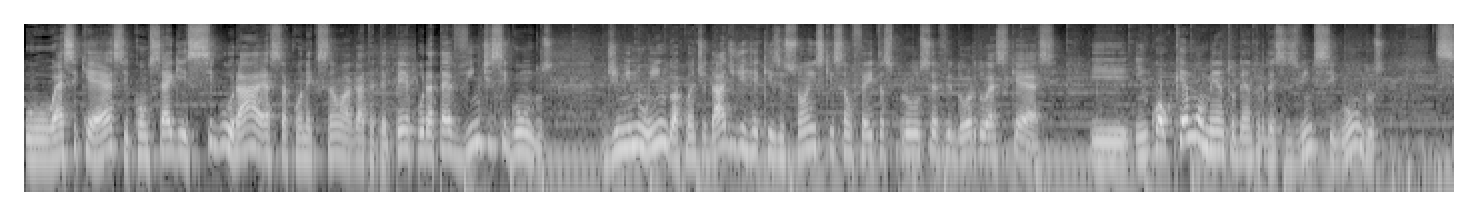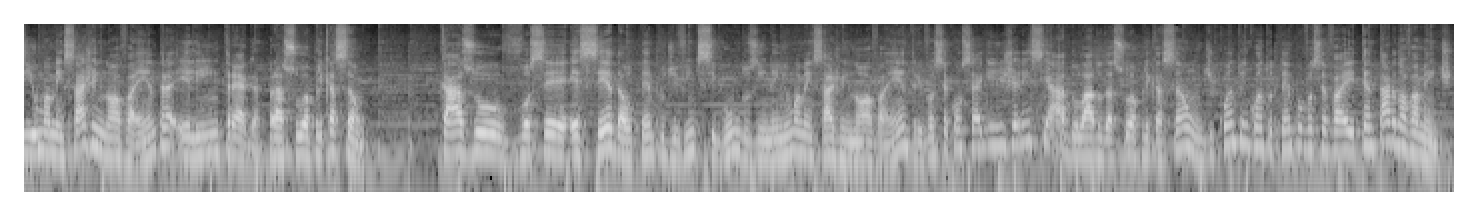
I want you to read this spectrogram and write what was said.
o SQS consegue segurar essa conexão HTTP por até 20 segundos, diminuindo a quantidade de requisições que são feitas para o servidor do SQS. E em qualquer momento dentro desses 20 segundos, se uma mensagem nova entra, ele entrega para a sua aplicação. Caso você exceda o tempo de 20 segundos e nenhuma mensagem nova entre, você consegue gerenciar do lado da sua aplicação de quanto em quanto tempo você vai tentar novamente.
